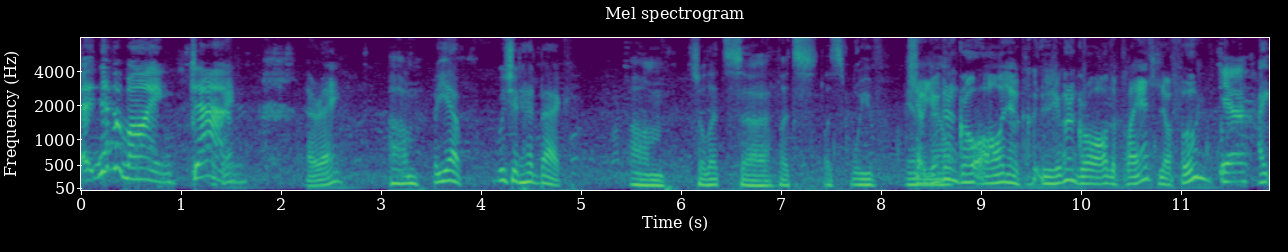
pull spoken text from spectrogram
uh, never mind. Damn. all right. Um. But yeah, we should head back. Um. So let's uh let's let's weave. So you're out. gonna grow all your you're gonna grow all the plants and the food? Yeah. I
